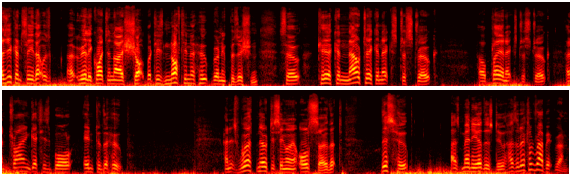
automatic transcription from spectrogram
As you can see that was uh, really quite a nice shot but is not in a hoop running position so Keir can now take an extra stroke, I'll play an extra stroke and try and get his ball into the hoop. And it's worth noticing also that this hoop, as many others do, has a little rabbit run.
